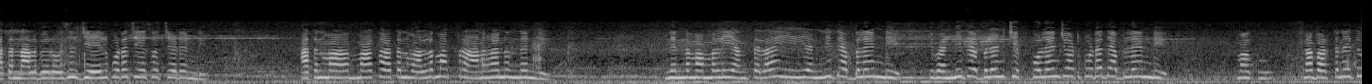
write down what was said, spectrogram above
అతను నలభై రోజులు జైలు కూడా చేసి వచ్చాడండి అతను మా మాకు అతని వల్ల మాకు ప్రాణహాని ఉందండి. నిన్న మమ్మల్ని ఎంతలా ఇవన్నీ దెబ్బలండి. ఇవన్నీ దెబ్బలండి. చెప్పుకోలేని చోట కూడా దెబ్బలండి. మాకు నా భర్తనైతే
